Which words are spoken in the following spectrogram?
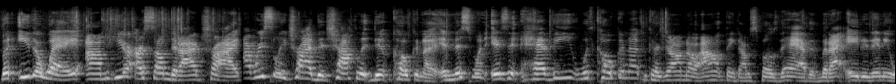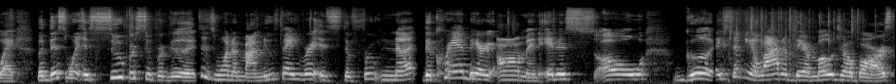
But either way, um, here are some that I've tried. I recently tried the chocolate dip coconut, and this one isn't heavy with coconut because y'all know I don't think I'm supposed to have it, but I ate it anyway. But this one is super, super good. This is one of my new favorite. It's the fruit nut, the cranberry almond It is so good. They sent me a lot of their Mojo bars.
